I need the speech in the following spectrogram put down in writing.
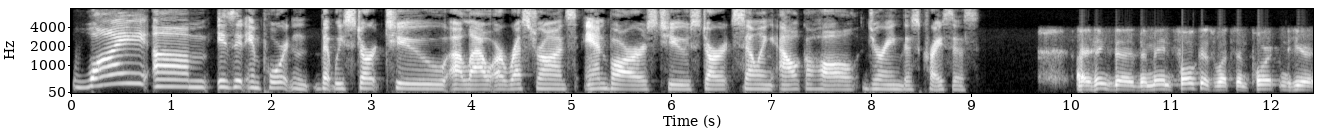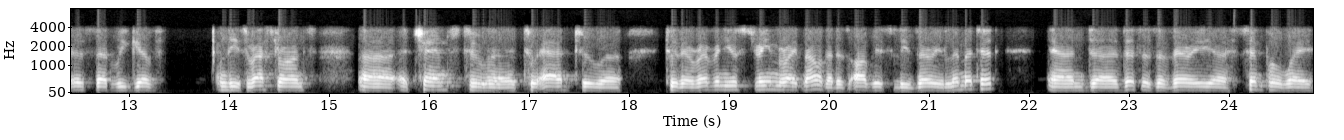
Why um, is it important that we start to allow our restaurants and bars to start selling alcohol during this crisis? I think the, the main focus, what's important here, is that we give these restaurants uh, a chance to uh, to add to uh, to their revenue stream right now. That is obviously very limited, and uh, this is a very uh, simple way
